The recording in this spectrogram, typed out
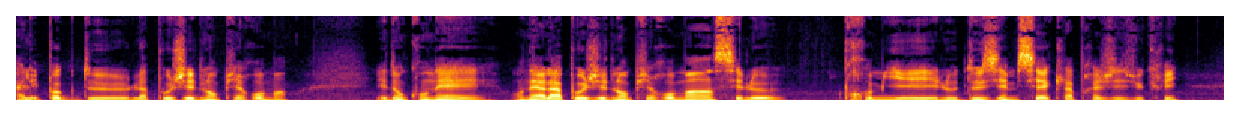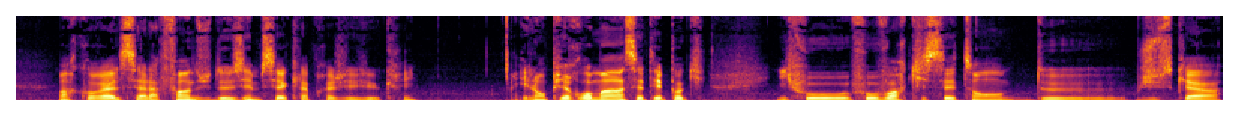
à l'époque de l'apogée de l'Empire romain. Et donc on est, on est à l'apogée de l'Empire romain, c'est le premier et le deuxième siècle après Jésus-Christ. Marc Aurèle, c'est à la fin du deuxième siècle après Jésus-Christ. Et l'Empire romain, à cette époque, il faut, faut voir qu'il s'étend jusqu'à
